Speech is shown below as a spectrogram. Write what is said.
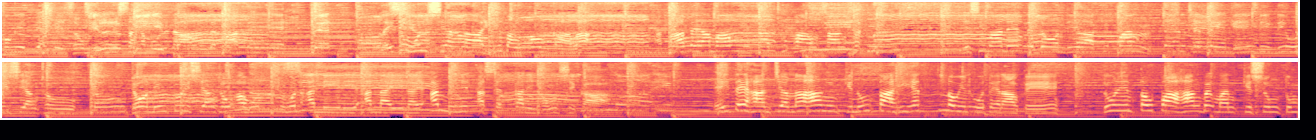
Kong it pian pi zo mi sa kam na le pa te lấy tu hun sia na hi bang kom ka la ata te amam ni ta thu phao sang sakin ni si ma nek le don di la ki pan si te te ding dik di hun siang tho do ning tui siang tho a hun hun ani ni anai nai a minute a set kanin ong sika eite han cham na hangin kinung ta hi het loin u te nau te tunin to pa hang bek man kisung tum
